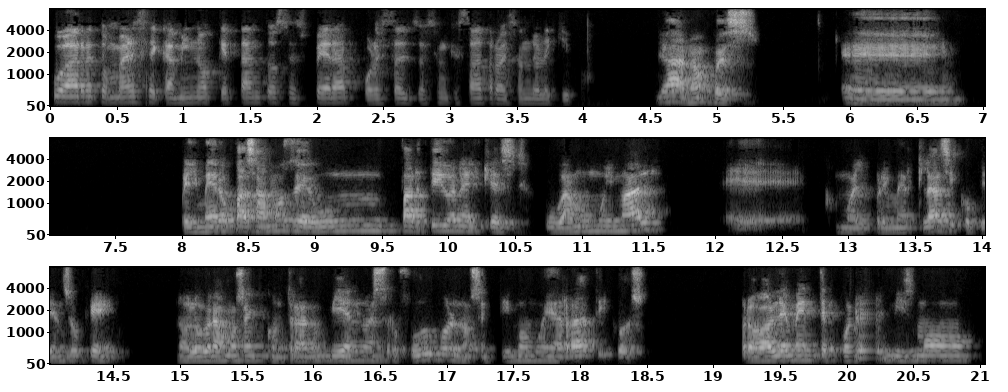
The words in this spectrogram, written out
pueda retomar ese camino que tanto se espera por esta situación que está atravesando el equipo? Ya, ¿no? Pues eh, primero pasamos de un partido en el que jugamos muy mal, eh, como el primer clásico, pienso que no logramos encontrar bien nuestro fútbol, nos sentimos muy erráticos, probablemente por el mismo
